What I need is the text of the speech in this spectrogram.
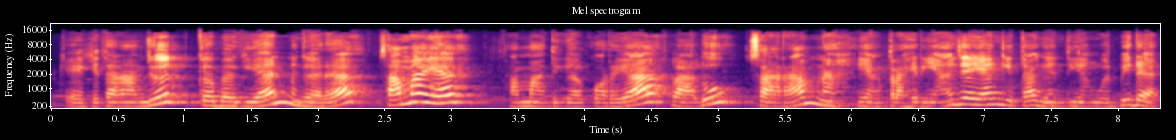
Oke, kita lanjut ke bagian negara sama ya. Sama tinggal Korea, lalu saram. Nah, yang terakhirnya aja yang kita ganti yang berbeda.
